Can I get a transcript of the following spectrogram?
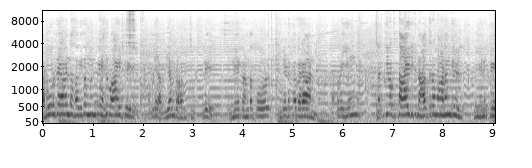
അടൂർ ദേവന്റെ സഹിതം മുൻപേതുമായിട്ട് അവിടെ അഭയം പ്രാപിച്ചു. അല്ലേ? എന്നെ കണ്ടപ്പോൾ എന്റെ അടുക്ക വരാൻ അത്രയും ശക്തിവക്തായിരിക്കുന്ന ആത്രമാണെങ്കിൽ നീ എനിക്ക്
